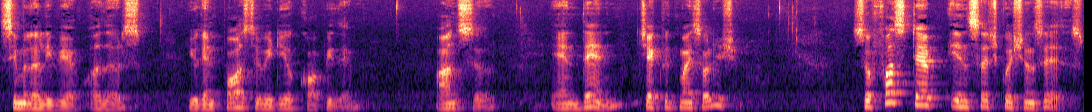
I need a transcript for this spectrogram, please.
Similarly, we have others. You can pause the video, copy them, answer, and then check with my solution. So first step in such questions is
